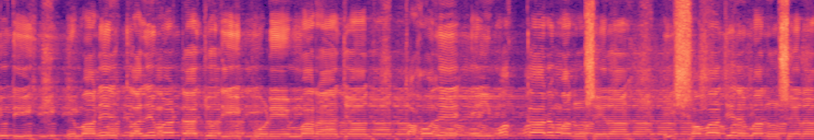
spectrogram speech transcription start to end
যদি ইমানের কালেমাটা যদি পড়ে মারা যান, তাহলে এই মক্কার মানুষেরা, এই সমাজের মানুষেরা,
